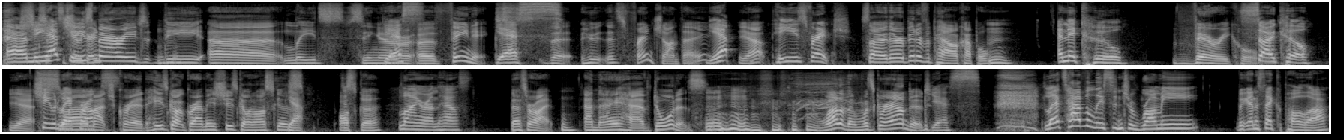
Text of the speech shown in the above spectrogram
and She has she's children. Mm-hmm. married the uh, lead singer Yes. of Phoenix. Yes. The, who, it's French, aren't they? Yep. Yep. He is French, So they're a bit of a power couple. and they're cool. Very cool. So cool. yeah, she would so wear Crocs. much cred. He's got Grammys. She's got Oscars. Yeah. Oscar. Lying around the house. That's right. Mm. And they have daughters. One of them was grounded. Mm-hmm. Yes. Let's have a listen to Romy. We're going to say Coppola,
